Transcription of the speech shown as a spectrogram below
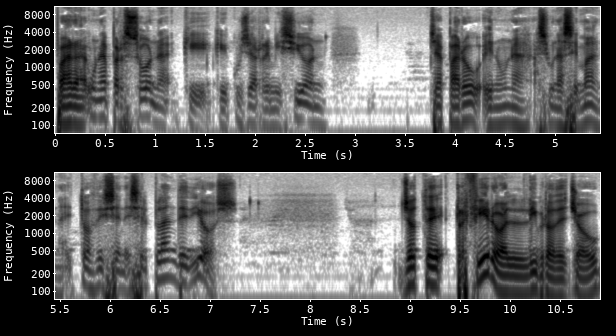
Para una persona que, cuya remisión ya paró en una, hace una semana, y todos dicen, es el plan de Dios. Yo te refiero al libro de Job,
